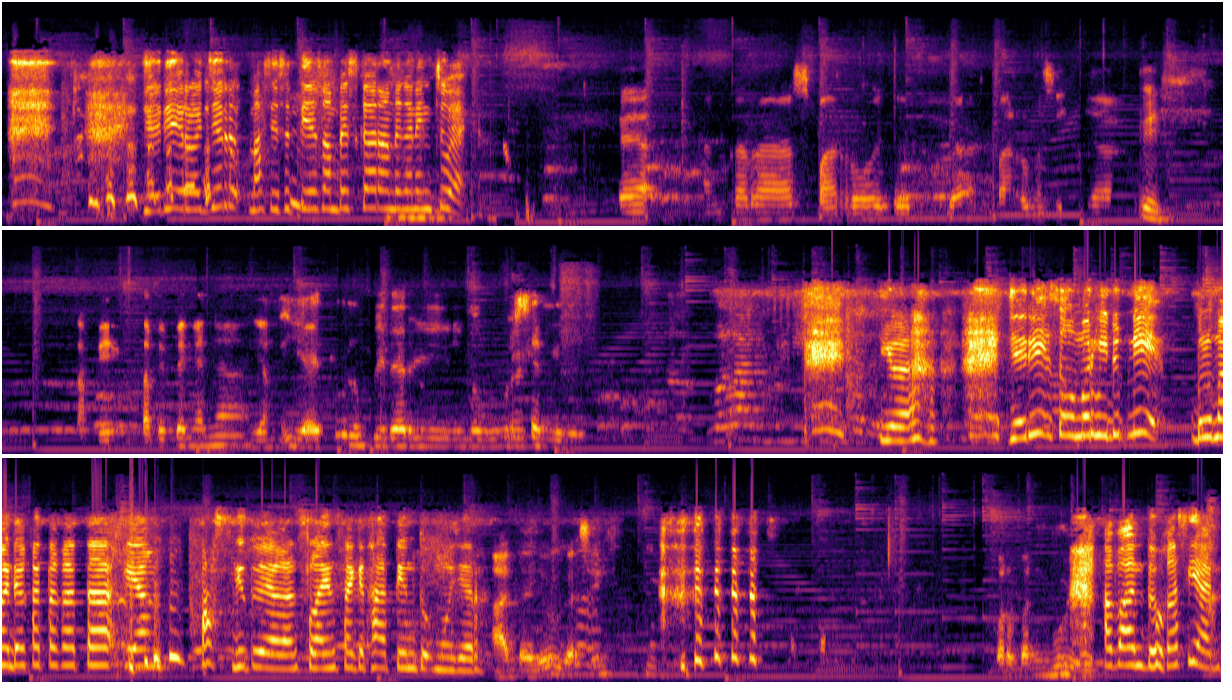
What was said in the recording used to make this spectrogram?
Jadi Roger masih setia sampai sekarang dengan yang cuek? kayak antara separuh itu enggak separuh masih iya Ih, tapi tapi pengennya yang iya itu lebih dari 50% gitu Iya. Jadi seumur hidup nih belum ada kata-kata yang pas gitu ya kan selain sakit hati untuk Mujer. ada juga sih korban bully Apaan tuh? Kasihan.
